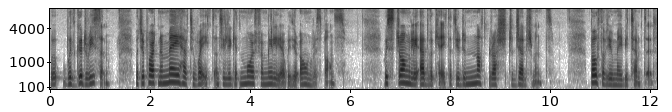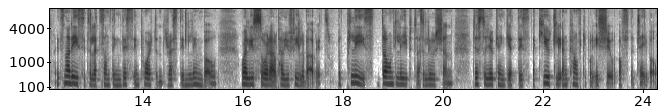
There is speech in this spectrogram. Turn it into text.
with good reason, but your partner may have to wait until you get more familiar with your own response. We strongly advocate that you do not rush to judgment. Both of you may be tempted. It's not easy to let something this important rest in limbo while you sort out how you feel about it. But please don't leap to a solution just so you can get this acutely uncomfortable issue off the table.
